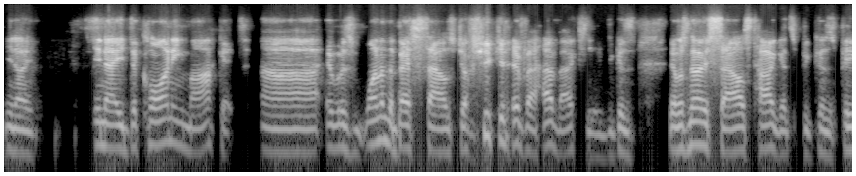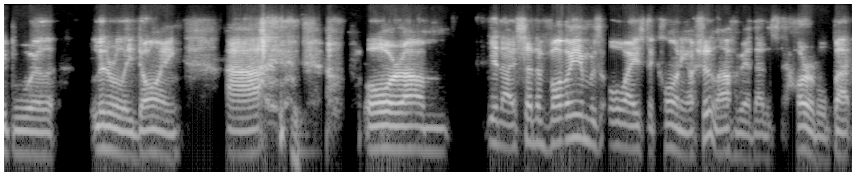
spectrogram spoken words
you know, in a declining market, uh, it was one of the best sales jobs you could ever have, actually, because there was no sales targets because people were literally dying, uh, or um, you know, so the volume was always declining. I shouldn't laugh about that; it's horrible, but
